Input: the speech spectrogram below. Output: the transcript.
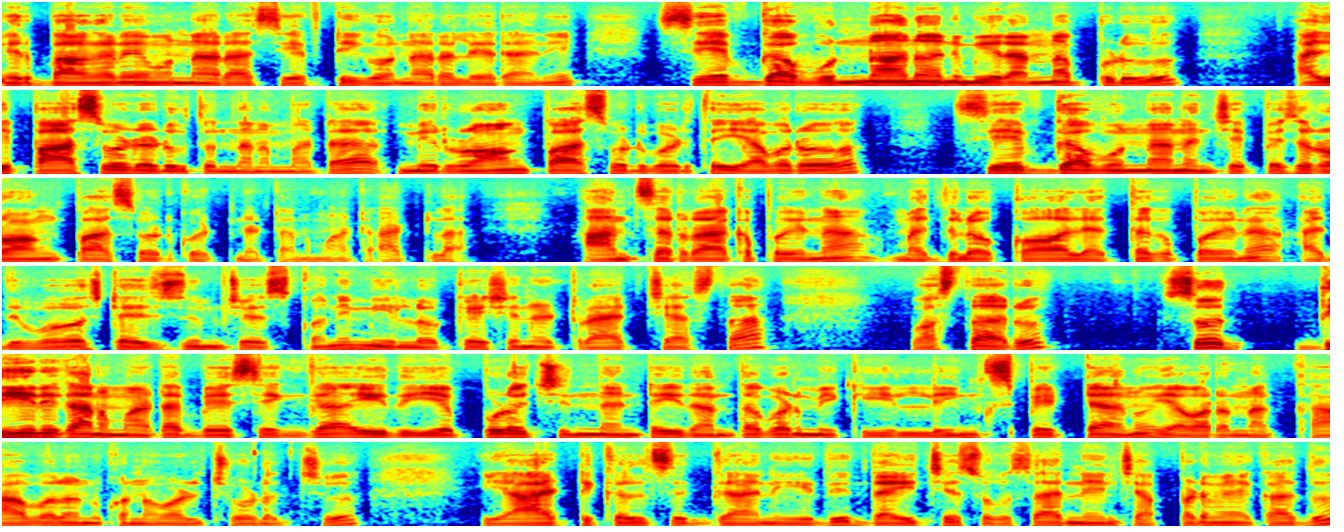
మీరు బాగానే ఉన్నారా? సేఫ్టీగా ఉన్నారా? లేరా అని. సేఫ్గా ఉన్నాను అని మీరు అన్నప్పుడు అది పాస్వర్డ్ అడుగుతుందనమాట మీరు రాంగ్ పాస్వర్డ్ కొడితే ఎవరో సేఫ్గా ఉన్నానని చెప్పేసి రాంగ్ పాస్వర్డ్ కొట్టినట్టు అనమాట అట్లా. ఆన్సర్ రాకపోయినా మధ్యలో కాల్ ఎత్తకపోయినా అది వర్స్ట్ ఎజ్యూమ్ చేసుకొని మీ లొకేషన్ ట్రాక్ చేస్తా వస్తారు. సో దీనికి అనమాట బేసిక్గా ఇది ఎప్పుడు వచ్చిందంటే ఇదంతా కూడా మీకు ఈ లింక్స్ పెట్టాను. ఎవరన్నా కావాలనుకున్న వాళ్ళు చూడొచ్చు. ఈ ఆర్టికల్స్కి కానీ ఇది దయచేసి ఒకసారి నేను చెప్పడమే కాదు.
